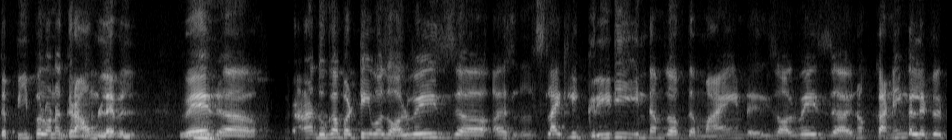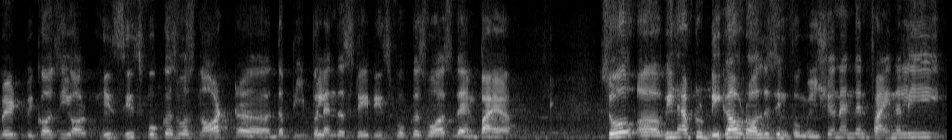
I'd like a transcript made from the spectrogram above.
the people on a ground level. Where uh, Rana Daggubati was always uh, a slightly greedy in terms of the mind. He's always uh, you know cunning a little bit because he his his focus was not uh, the people and the state. His focus was the empire. So uh, we'll have to dig out all this information, and then finally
